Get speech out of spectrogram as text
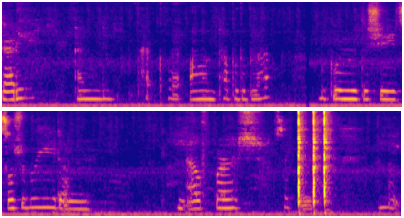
Daddy and pack that on top of the black. I'm going with the shade Social Blade and an e.l.f. brush. It's like this. And like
